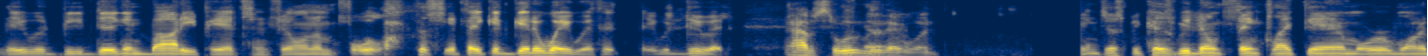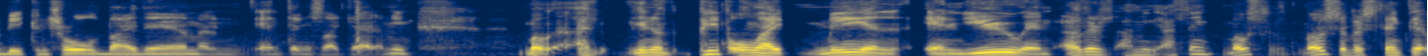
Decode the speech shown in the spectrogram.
they would be digging body pits and filling them full. if they could get away with it, they would do it. Absolutely, they would. And just because we don't think like them or want to be controlled by them and, and things like that. I mean, well, I, you know, people like me and and you and others. I mean, I think most most of us think that,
